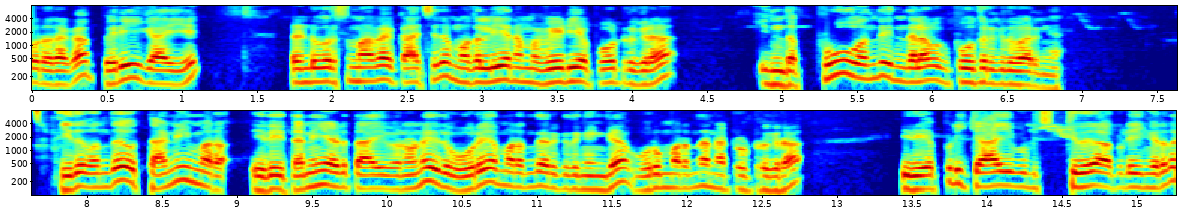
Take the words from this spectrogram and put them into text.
ஒரு ரகம் பெரிய காய். ரெண்டு வருஷமாகவே காய்ச்சிது. முதல்லையே நம்ம வீடியோ போட்டிருக்கிறோம் இந்த பூ வந்து இந்த அளவுக்கு பூத்துருக்குது பாருங்க. இது வந்து தனி மரம். இதை தனியாக எடுத்து ஆய்வு பண்ணோன்னே இது ஒரே மரம் தான் இருக்குதுங்க இங்கே. ஒரு மரம் தான் நட்டு விட்ருக்குறோம் இது எப்படி காய் பிடிச்சிக்குது அப்படிங்கிறத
